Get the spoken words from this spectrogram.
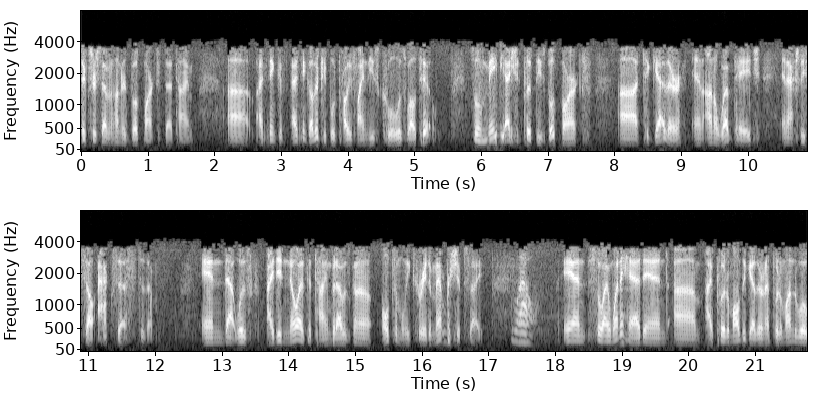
six or seven hundred bookmarks at that time. Uh, I think if, I think other people would probably find these cool as well too. So maybe I should put these bookmarks uh, together and on a web page and actually sell access to them. And that was I didn't know at the time, but I was going to ultimately create a membership site. Wow. And so I went ahead and um, I put them all together and I put them onto a,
